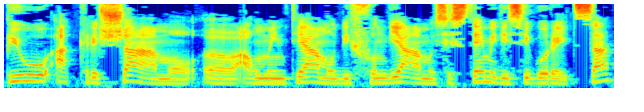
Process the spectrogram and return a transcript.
più accresciamo, eh, aumentiamo, diffondiamo i sistemi di sicurezza,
